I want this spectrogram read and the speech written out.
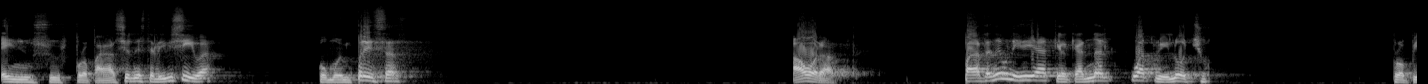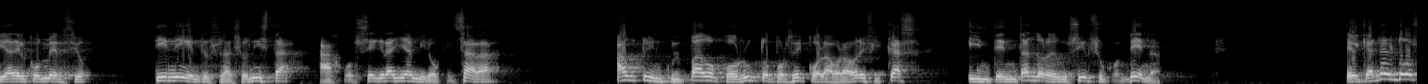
en sus propagaciones televisivas como empresas. Ahora, para tener una idea que el canal 4 y el 8 propiedad del comercio, tienen entre sus accionistas a José Graña Miro Quesada, autoinculpado corrupto por ser colaborador eficaz, intentando reducir su condena. El Canal 2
